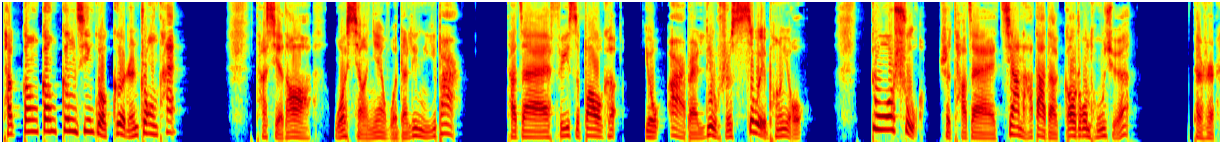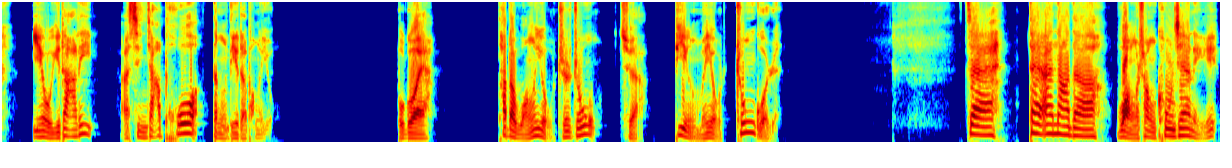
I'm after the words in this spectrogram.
她刚刚更新过个人状态。她写道：“我想念我的另一半。”她在 Facebook 有二百六十四位朋友，多数是她在加拿大的高中同学，但是也有意大利、啊新加坡等地的朋友。不过呀，她的网友之中却并没有中国人。在戴安娜的网上空间里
